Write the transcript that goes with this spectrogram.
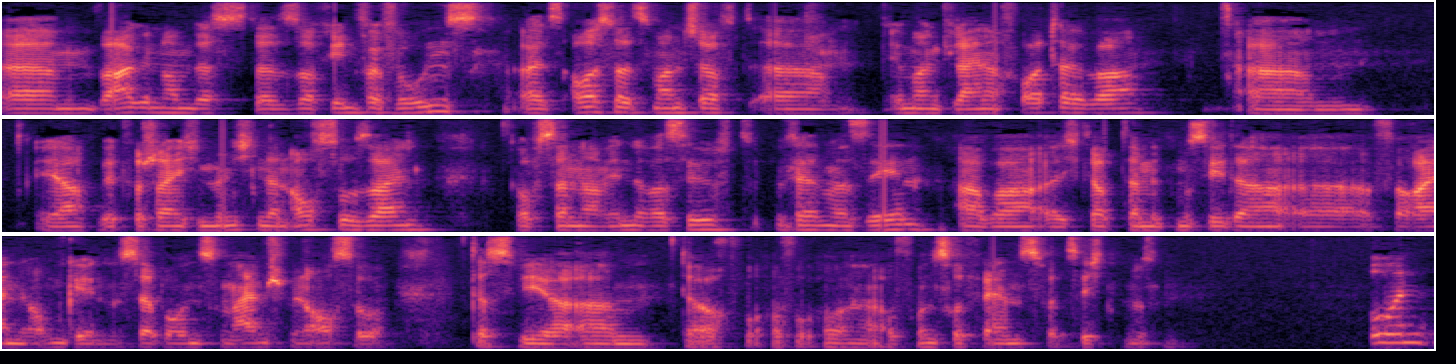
ähm, wahrgenommen, dass, dass es auf jeden Fall für uns als Auswärtsmannschaft ähm, immer ein kleiner Vorteil war. Ähm, ja, wird wahrscheinlich in München dann auch so sein. Ob es dann am Ende was hilft, werden wir sehen. Aber äh, ich glaube, damit muss jeder äh, Verein umgehen. Das ist ja bei uns im Heimspiel auch so, dass wir ähm, da auch auf, auf unsere Fans verzichten müssen. Und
